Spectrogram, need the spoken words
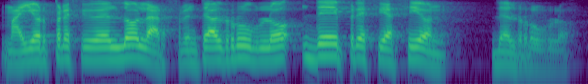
mayor precio del dólar frente al rublo, depreciación del rublo.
